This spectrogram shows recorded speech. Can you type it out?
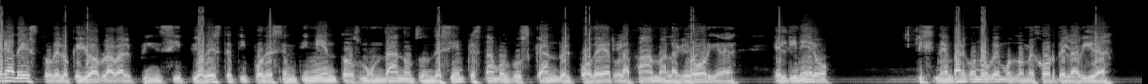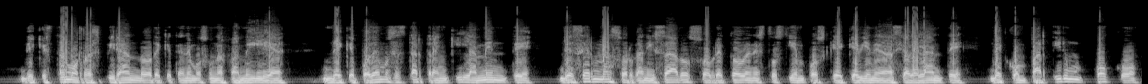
era de esto de lo que yo hablaba al principio, de este tipo de sentimientos mundanos donde siempre estamos buscando el poder, la fama, la gloria, el dinero, y sin embargo no vemos lo mejor de la vida, de que estamos respirando, de que tenemos una familia, de que podemos estar tranquilamente, de ser más organizados, sobre todo en estos tiempos que, que vienen hacia adelante, de compartir un poco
